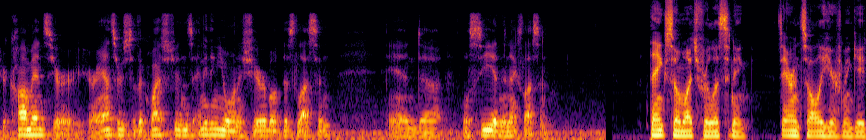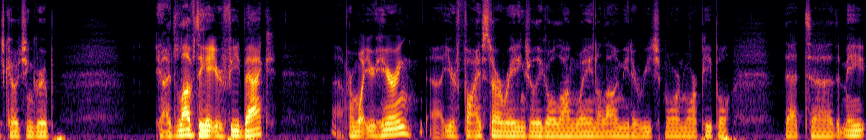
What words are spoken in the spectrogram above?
your comments, your your answers to the questions, anything you want to share about this lesson, and uh, we'll see you in the next lesson. Thanks so much for listening. It's Aaron Solly here from Engage Coaching Group. I'd love to get your feedback uh, from what you're hearing. Uh, your five star ratings really go a long way in allowing me to reach more and more people that uh, that may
